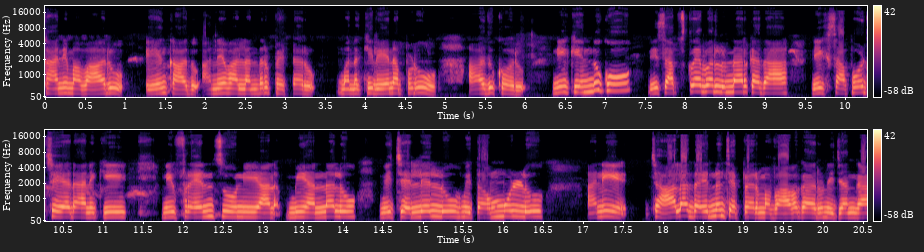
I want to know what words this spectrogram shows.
కానీ మా వారు ఏం కాదు. అనే వాళ్ళందరూ పెట్టారు. మనకి లేనప్పుడు ఆదుకోరు. నీకెందుకు? నీ సబ్స్క్రైబర్లు ఉన్నారు కదా నీకు సపోర్ట్ చేయడానికి నీ ఫ్రెండ్స్ నీ మీ అన్నలు మీ చెల్లెళ్ళు మీ తమ్ముళ్ళు అని చాలా ధైర్యం చెప్పారు మా బావగారు నిజంగా.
